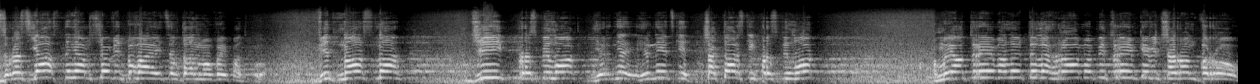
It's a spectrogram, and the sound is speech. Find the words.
з роз'ясненням, що відбувається в даному випадку. Відносно дій проспілок, гірницьких, шахтарських проспілок, ми отримали телеграму підтримки від Шарон Бароу.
